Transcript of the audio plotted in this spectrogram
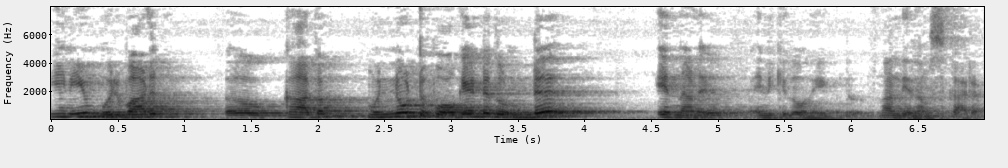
ഇനിയും ഒരുപാട് ഏഹ്, മുന്നോട്ട് പോകേണ്ടതുണ്ട് എന്നാണ് എനിക്ക് തോന്നിയിട്ടുള്ളത്. നന്ദി നമസ്കാരം.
